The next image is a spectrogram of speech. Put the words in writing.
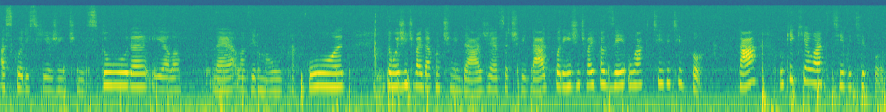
as cores que a gente mistura e ela né? Ela vira uma outra cor. Então, a gente vai dar continuidade a essa atividade, porém a gente vai fazer o Activity Book, tá? O que, que é o Activity Book?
